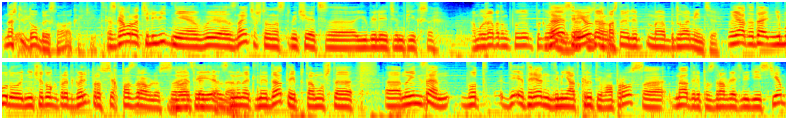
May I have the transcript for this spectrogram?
нашли добрые слова какие-то. К разговору о телевидении, вы знаете, что у нас отмечается юбилей Твин Пикса? А мы уже об этом по- поговорили. Да, серьезно? И даже поставили Бадаламенте. Ну, я тогда не буду ничего долго про это говорить, просто всех поздравлю с э, 25 этой лет, да. знаменательной датой, потому что, э, ну, я не знаю, вот это реально для меня открытый вопрос. э, надо ли поздравлять людей с тем,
